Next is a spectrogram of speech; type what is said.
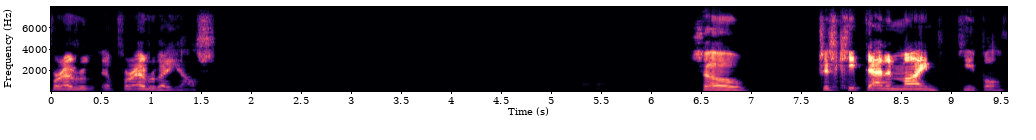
for every for everybody else. So just keep that in mind, people.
